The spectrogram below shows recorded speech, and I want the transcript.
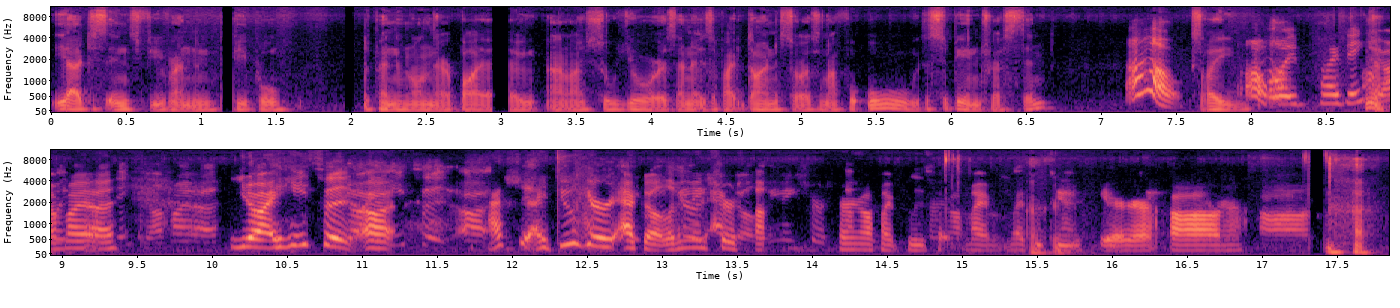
Yeah, I just interview random people depending on their bio, and I saw yours, and it was about dinosaurs, and I thought, oh, this would be interesting. oh, I, oh well, why, thank you. I'm, uh, you know, I hate to. Uh, actually, I do hear echo. Let me make sure. It's not turning off my Bluetooth. My my Okay. Here. Um,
